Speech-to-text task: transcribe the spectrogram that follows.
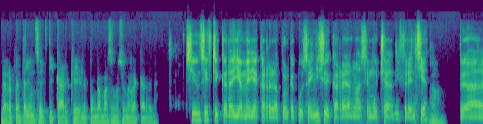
De repente hay un safety car que le ponga más emoción a la carrera. Sí, un safety car ahí a media carrera, porque pues a inicio de carrera no hace mucha diferencia, pero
